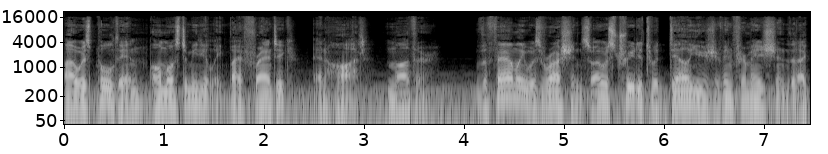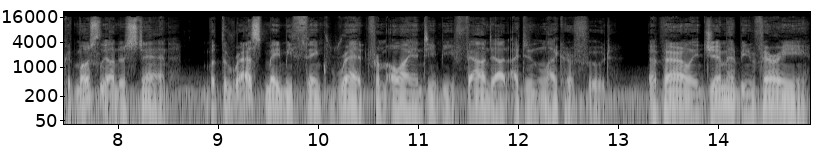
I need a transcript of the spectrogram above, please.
I was pulled in almost immediately by a frantic and hot mother. The family was Russian, so I was treated to a deluge of information that I could mostly understand, but the rest made me think Red from OINTB found out I didn't like her food. Apparently, Jim had been very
